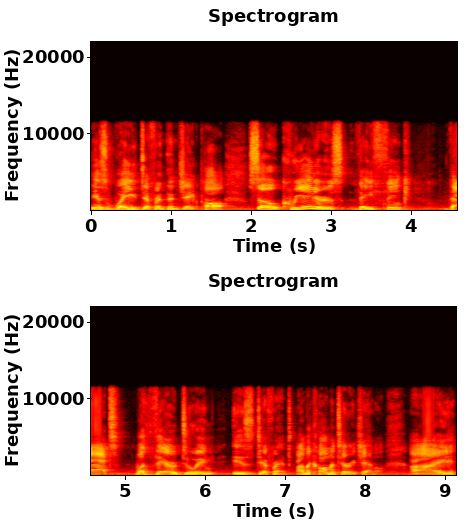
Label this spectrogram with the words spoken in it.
is way different than Jake Paul. So creators, they think that what they're doing is different. I'm a commentary channel. I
